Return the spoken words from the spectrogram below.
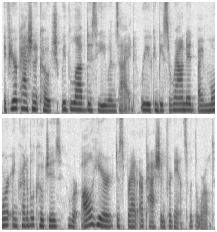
If you're a passionate coach, we'd love to see you inside, where you can be surrounded by more incredible coaches who are all here to spread our passion for dance with the world.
